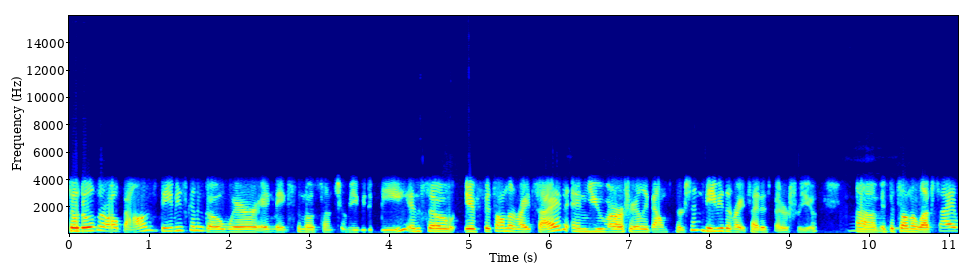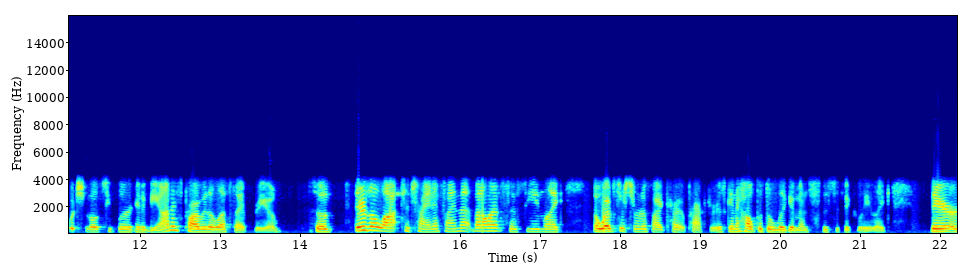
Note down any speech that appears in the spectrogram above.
So those are all balanced. Baby's going to go where it makes the most sense for baby to be. And so if it's on the right side and you are a fairly balanced person, maybe the right side is better for you. Um, if it's on the left side, which most people are going to be on, is probably the left side for you. So there's a lot to trying to find that balance. So seeing like a Webster certified chiropractor is going to help with the ligaments specifically. Like they're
